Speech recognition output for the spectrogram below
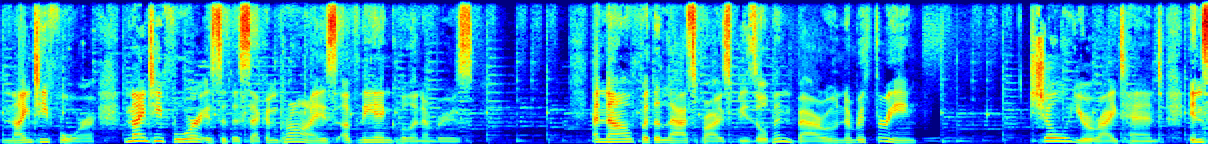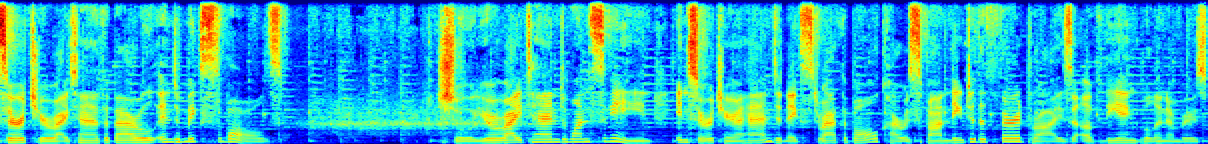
94. 94 is the second prize of the Anguilla numbers. And now for the last prize, please open barrel number three. Show your right hand. Insert your right hand at the barrel and mix the balls. Show your right hand once again. Insert your hand and extract the ball corresponding to the third prize of the Anguilla numbers.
